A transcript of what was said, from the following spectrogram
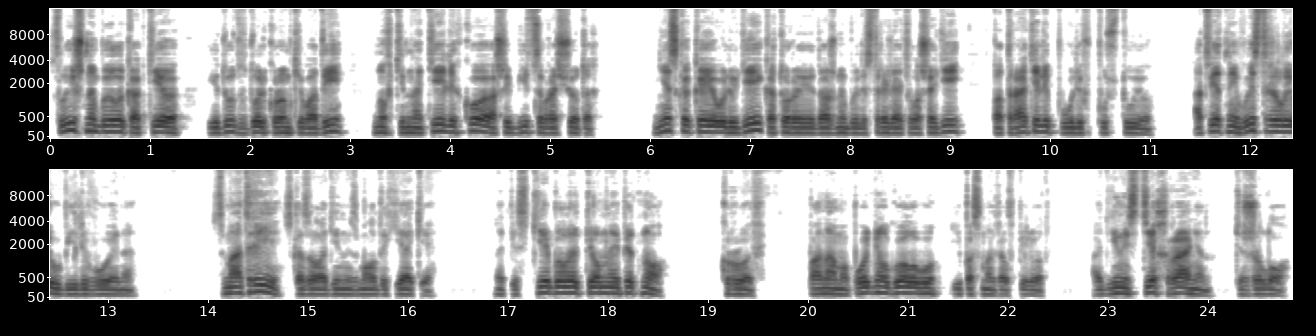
Слышно было, как те идут вдоль кромки воды, но в темноте легко ошибиться в расчетах. Несколько его людей, которые должны были стрелять в лошадей, потратили пули впустую. Ответные выстрелы убили воина. «Смотри», — сказал один из молодых яки. На песке было темное пятно. Кровь. Панама поднял голову и посмотрел вперед. Один из тех ранен. Тяжело.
